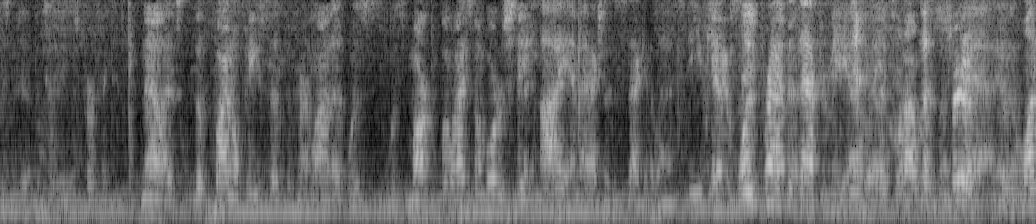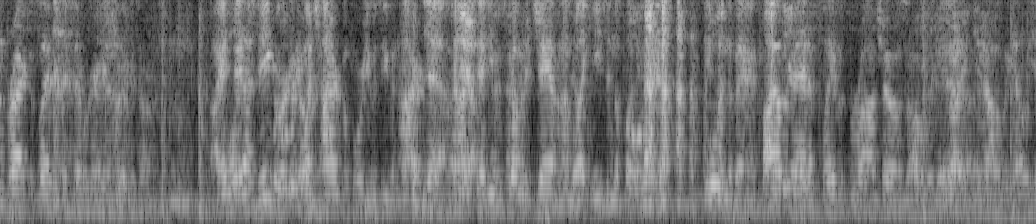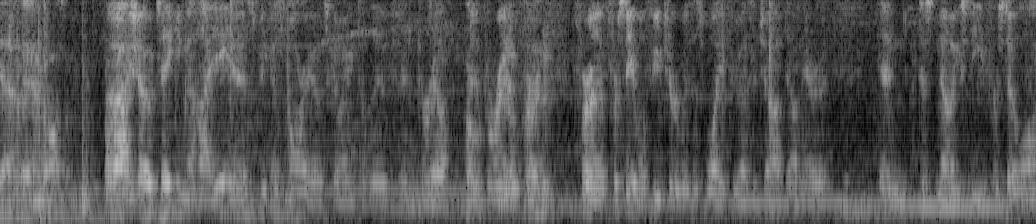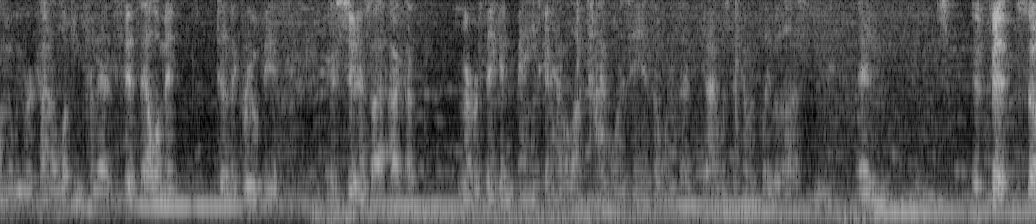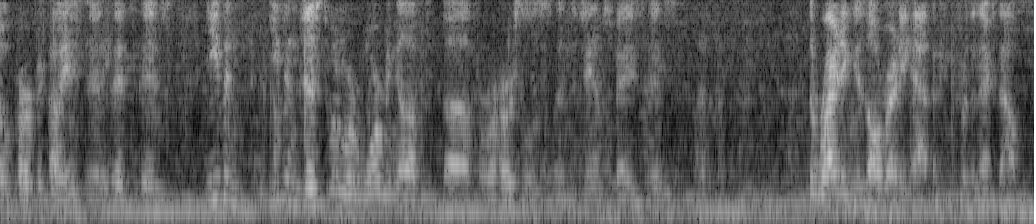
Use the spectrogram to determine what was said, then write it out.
just the, the timing was perfect. Now, as the final piece of the current lineup was was Mark the last on board with Steve. I am actually the second to last. Steve came Yeah, in one practice second. after me. I Yes. believe. That's what I was. That's thinking. true. Yeah, it was one practice later. They said we're gonna get another guitarist. Mm-hmm. I And, hold and that Steve was pretty much hired before he was even hired. Yeah. because Tom Yeah. said he was coming to jam, and I'm like, he's in the fucking band. He's in the band. My other Yeah. band had played with Borracho, so I was excited. You know, I was like, hell yeah, that Yeah. sounds awesome. Borracho taking the hiatus because Mario's going to live in Peru. South oh, in Peru Yeah, for Peru. for the foreseeable future with his wife who has a job down there. And just knowing Steve for so long, and we were kind of looking for that fifth element to the group. And as soon as I, I, I remember thinking, man, he's going to have a lot of time on his hands. I wonder if that guy wants to come and play with us. And It fit so perfectly. Oh, instantly. It's, it's it's even even just when we're warming up uh, for rehearsals in the jam space, it's the writing is already happening for the next album.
